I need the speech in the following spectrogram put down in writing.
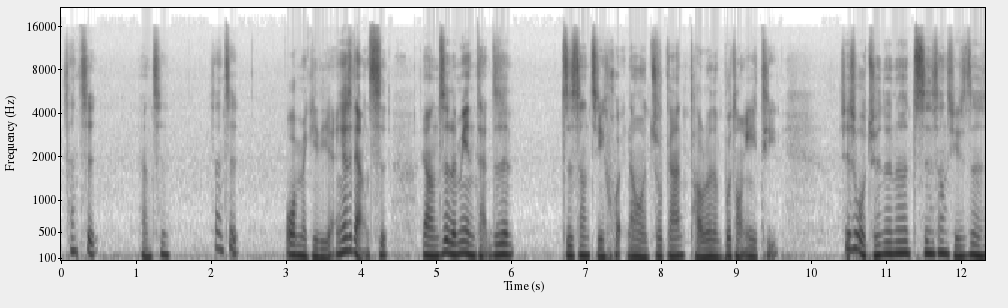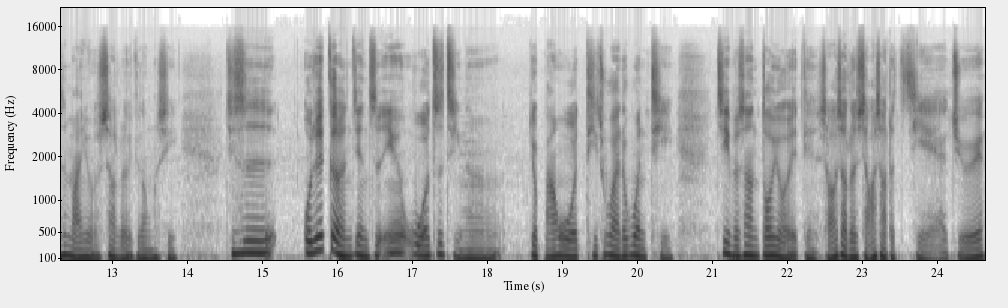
三次，两次，三次，我没给你，应该是两次，两次的面谈，这是智商机会。然后我就跟他讨论了不同议题。其实我觉得呢，智商其实真的是蛮有效的一个东西。其实我觉得个人见智，因为我自己呢，就把我提出来的问题，基本上都有一点小小的小小的解决。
